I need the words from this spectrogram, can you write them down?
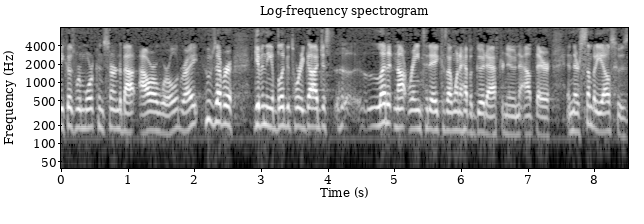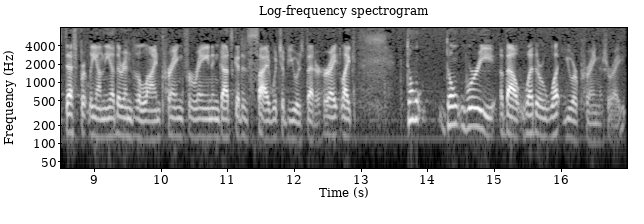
because we're more concerned about our world, right? Who's ever given the obligatory God, just uh, let it not rain today because I want to have a good afternoon out there, and there's somebody else who's desperately on the other end of the line praying for rain, and God's got to decide which of you is better, right? Like, don't don't worry about whether what you are praying is right.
